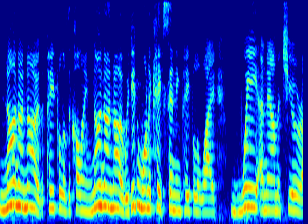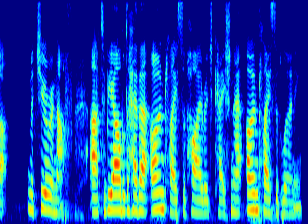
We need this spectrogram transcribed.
no, no, no, the people of the colony, no, no, no, we didn't want to keep sending people away. We are now mature, mature enough uh, to be able to have our own place of higher education, our own place of learning.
